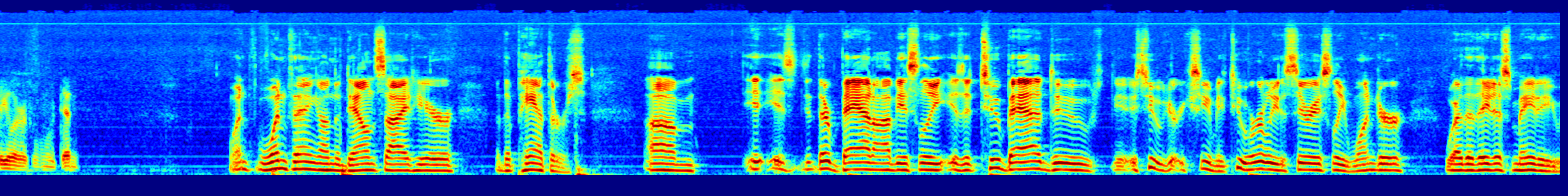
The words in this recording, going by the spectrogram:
Steelers when we didn't. One one thing on the downside here, the Panthers. Um, is they're bad obviously. Is it too bad to too excuse me too early to seriously wonder whether they just made a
